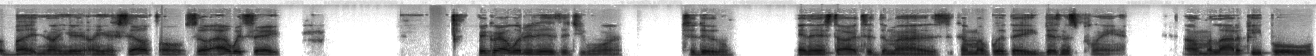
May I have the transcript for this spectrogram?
a button on your on your cell phone. So I would say figure out what it is that you want to do and then start to demise come up with a business plan um, a lot of people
